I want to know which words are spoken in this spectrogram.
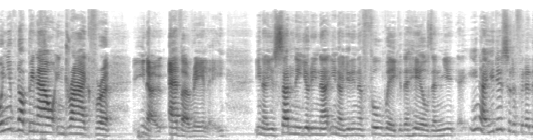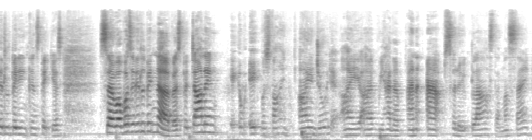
when you've not been out in drag for a, you know, ever really, you know, you suddenly you're in a, you know, you're in a full wig, the heels, and you, you know, you do sort of feel a little bit inconspicuous. So I was a little bit nervous, but darling, it, it was fine. I enjoyed it. I, I we had a, an absolute blast, I must say.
